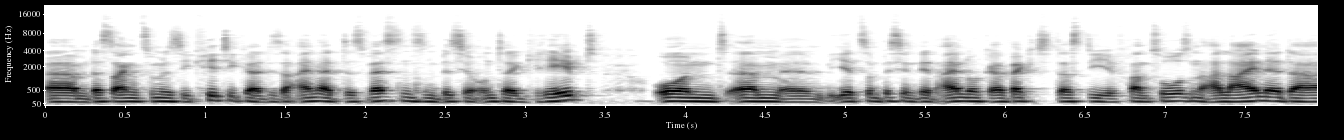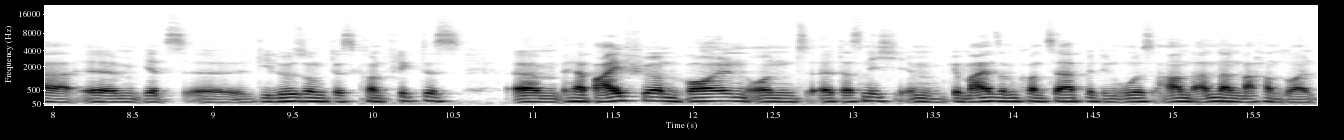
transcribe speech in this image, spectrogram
ähm, das sagen zumindest die Kritiker, diese Einheit des Westens ein bisschen untergräbt und ähm, äh, jetzt so ein bisschen den Eindruck erweckt, dass die Franzosen alleine da ähm, jetzt äh, die Lösung des Konfliktes ähm, herbeiführen wollen und äh, das nicht im gemeinsamen Konzert mit den USA und anderen machen sollen.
